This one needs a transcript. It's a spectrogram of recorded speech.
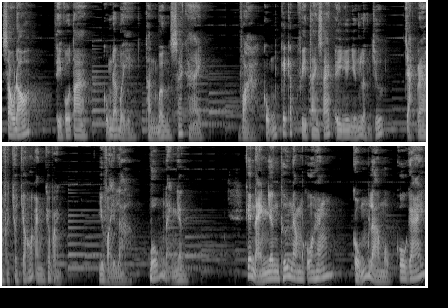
Sau đó thì cô ta cũng đã bị Thành Bân sát hại và cũng cái cách phi tan xác y như những lần trước chặt ra và cho chó ăn các bạn như vậy là bốn nạn nhân cái nạn nhân thứ năm của hắn cũng là một cô gái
